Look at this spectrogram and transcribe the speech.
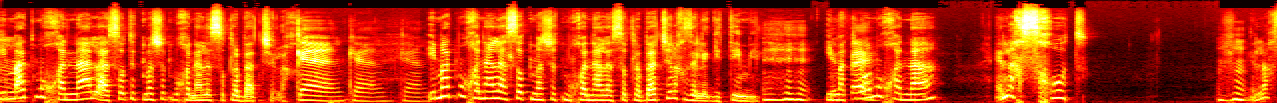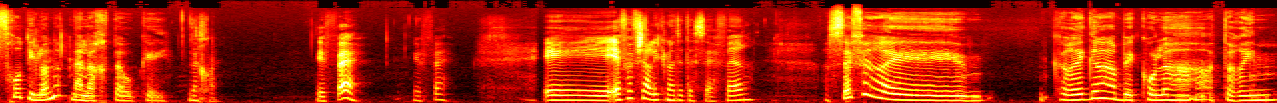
אם את מוכנה לעשות את מה שאת מוכנה לעשות לבת שלך. כן, כן, כן. אם את מוכנה לעשות מה שאת מוכנה לעשות לבת שלך, זה לגיטימי. אם את לא מוכנה, אין לך זכות. אין לך זכות, היא לא נתנה לך את האוקיי. נכון. יפה, יפה. אה, איפה אפשר לקנות את הספר? הספר אה, כרגע בכל האתרים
